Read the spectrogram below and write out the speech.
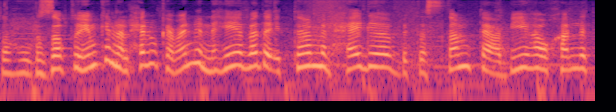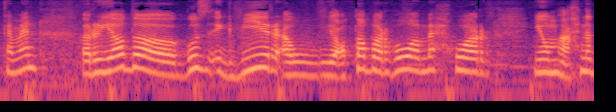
صحيح. بالظبط. ويمكن الحلو كمان إن هي بدأت تعمل حاجة بتستمتع بيها وخلت كمان الرياضه جزء كبير أو يعتبر هو محور يومها. إحنا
